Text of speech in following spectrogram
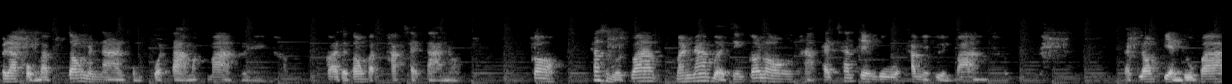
เวลาผมแบบจ้องนานๆผมปวดตามากๆเลยครับ ก็อาจจะต้องแบบพักสายตาหน่อยก็ถ้าสมมติว่ามันน่าเบื่อจริงก็ลองหาแพชชั่นเต็มดูทำอย่างอื่นบ้าง แบบลองเปลี่ยนดูบ้าง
